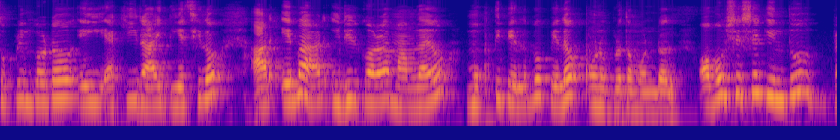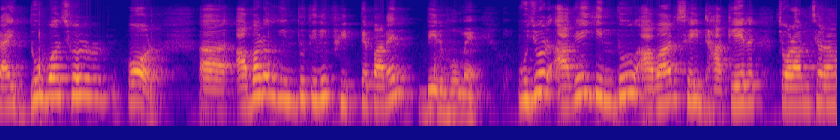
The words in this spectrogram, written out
সুপ্রিম কোর্টও এই একই রায় দিয়েছিল, আর এবার ইডির করা মামলায়ও মুক্তি পেল পেল অনুব্রত মণ্ডল। অবশেষে কিন্তু প্রায় দু বছর পর আবারও কিন্তু তিনি ফিরতে পারেন বীরভূমে। পুজোর আগেই কিন্তু আবার সেই ঢাকের চড়াম চড়াম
